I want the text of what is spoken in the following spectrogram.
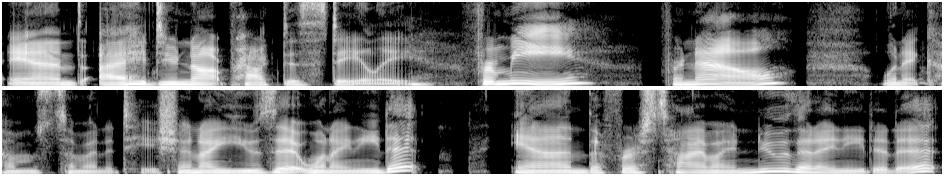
and I do not practice daily. For me, for now, when it comes to meditation, I use it when I need it. And the first time I knew that I needed it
